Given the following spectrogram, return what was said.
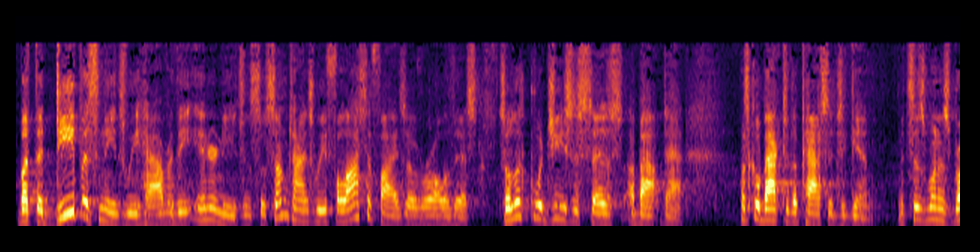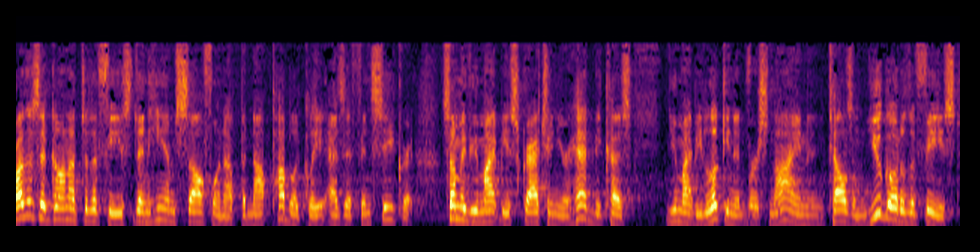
But the deepest needs we have are the inner needs. And so sometimes we philosophize over all of this. So look what Jesus says about that. Let's go back to the passage again. It says, When his brothers had gone up to the feast, then he himself went up, but not publicly, as if in secret. Some of you might be scratching your head because you might be looking at verse 9, and he tells them, You go to the feast.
